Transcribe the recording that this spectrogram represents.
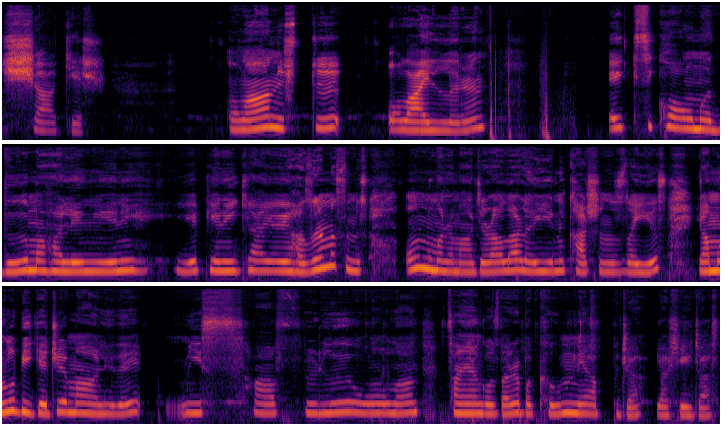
Şakir. Olağanüstü olayların eksik olmadığı mahallenin yeni yepyeni hikayeye hazır mısınız? 10 numara maceralarla yeni karşınızdayız. Yağmurlu bir gece mahallede misafirliği olan sanyangozlara bakalım ne yapacağız, yaşayacağız.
